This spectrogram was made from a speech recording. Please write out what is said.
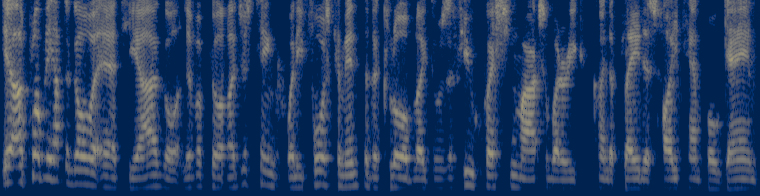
Yeah, I'd probably have to go with uh, Thiago at Liverpool. I just think when he first came into the club, like there was a few question marks of whether he could kind of play this high tempo game.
